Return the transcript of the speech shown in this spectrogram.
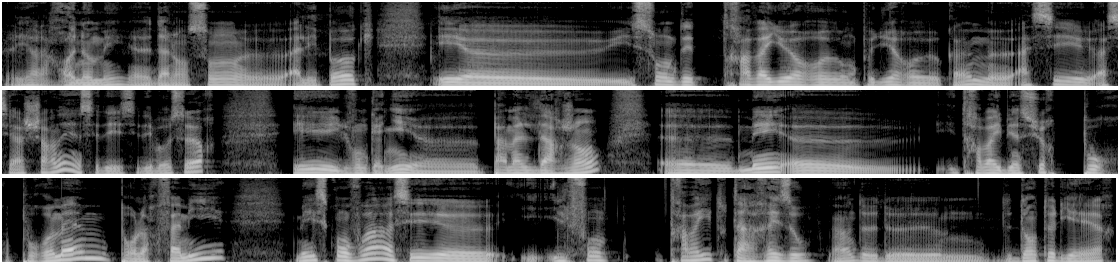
je veux dire, la renommée euh, d'Alençon à l'époque. Et ils sont des travailleurs, on peut dire, quand même assez, assez acharnés. hein. C'est des, des bosseurs. Et ils vont gagner pas mal d'argent. Mais ils travaillent bien sûr pour, pour eux-mêmes, pour leur famille. Mais ce qu'on voit, c'est euh, ils font travailler tout un réseau hein, de, de, de dentelières,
